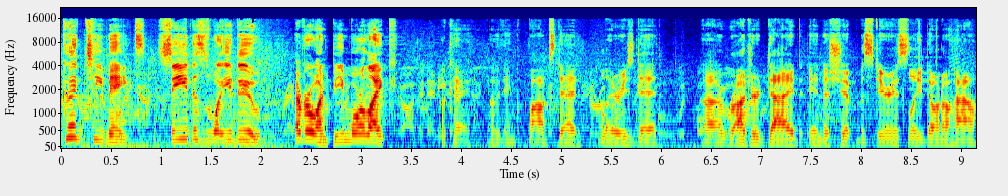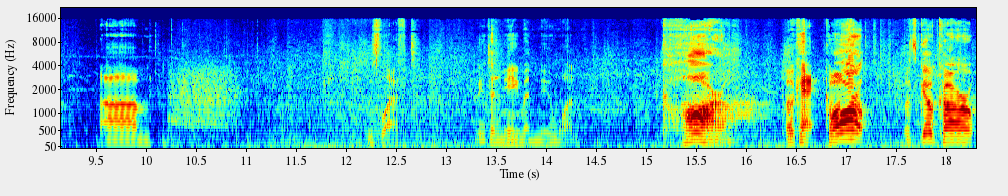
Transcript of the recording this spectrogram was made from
Good teammates. See, this is what you do. Everyone, be more like. Okay, let me think. Bob's dead. Larry's dead. Uh, Roger died in a ship mysteriously. Don't know how. Um, who's left? We have to name a new one. Carl. Okay, Carl. Let's go, Carl.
